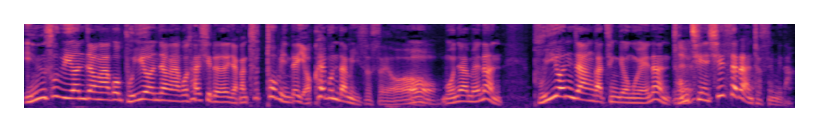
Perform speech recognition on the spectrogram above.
인수위원장하고 부위원장하고 사실은 약간 투톱인데 역할 분담이 있었어요. 오. 뭐냐면은 부위원장 같은 경우에는 정치인 네. 실세를 안 쳤습니다.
